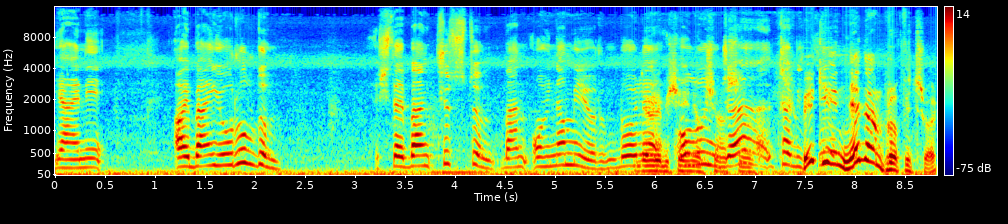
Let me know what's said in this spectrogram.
Yani ay ben yoruldum. İşte ben küstüm, ben oynamıyorum. Böyle Öyle bir şeyin yok, şansın olunca yok. tabii ki Peki neden profiterol?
